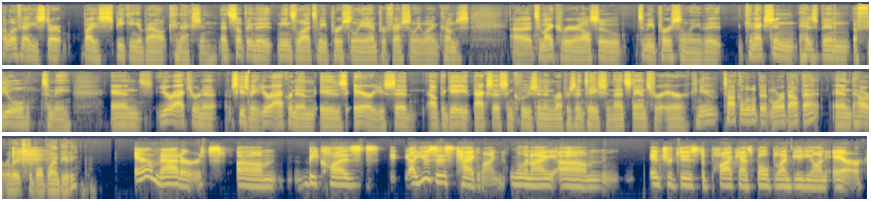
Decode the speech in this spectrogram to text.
I love how you start by speaking about connection. That's something that means a lot to me personally and professionally when it comes uh, to my career and also to me personally. That connection has been a fuel to me. And your acronym, excuse me, your acronym is AIR. You said out the gate, access, inclusion, and representation. That stands for AIR. Can you talk a little bit more about that and how it relates to Bold Blind Beauty? air matters um, because I use this tagline when I um, introduced the podcast Bold Blind Beauty on Air.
